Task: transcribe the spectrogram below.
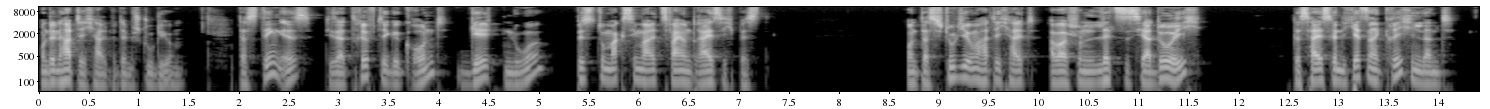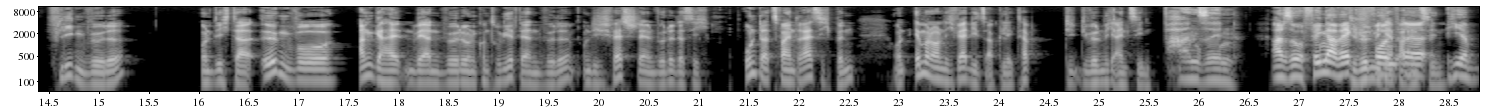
Und den hatte ich halt mit dem Studium. Das Ding ist, dieser triftige Grund gilt nur, bis du maximal 32 bist. Und das Studium hatte ich halt aber schon letztes Jahr durch. Das heißt, wenn ich jetzt nach Griechenland fliegen würde und ich da irgendwo angehalten werden würde und kontrolliert werden würde und ich feststellen würde, dass ich unter 32 bin und immer noch nicht Wehrdienst abgelegt habe, die, die würden mich einziehen. Wahnsinn. Also Finger weg Die würden mich von einfach äh, einziehen. hier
